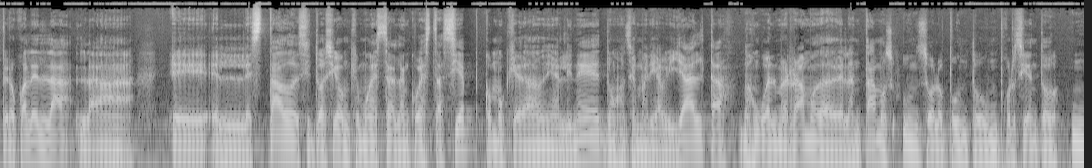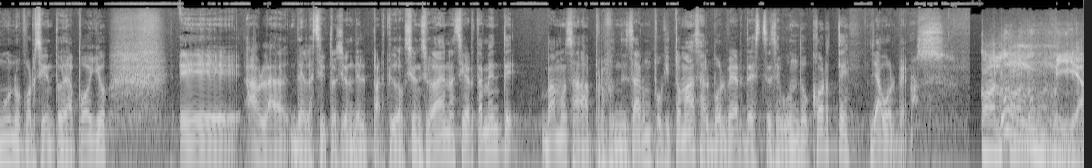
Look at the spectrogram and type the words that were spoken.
pero cuál es la, eh, el estado de situación que muestra la encuesta CIEP, cómo queda doña Linet, don José María Villalta, don Wilmer Ramos, adelantamos un solo punto, un por ciento, un 1% de apoyo. Eh, habla de la situación del Partido Acción Ciudadana, ciertamente. Vamos a profundizar un poquito más al volver de este segundo corte. Ya volvemos. Colombia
